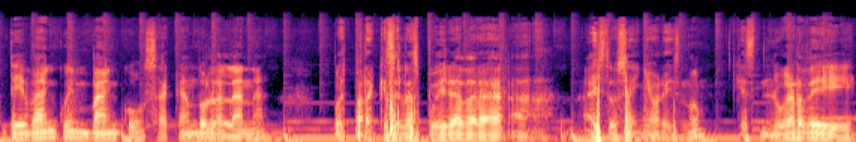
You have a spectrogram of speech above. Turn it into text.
de banco en banco sacando la lana, pues para que se las pudiera dar a, a, estos señores, ¿no? Que en lugar de,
